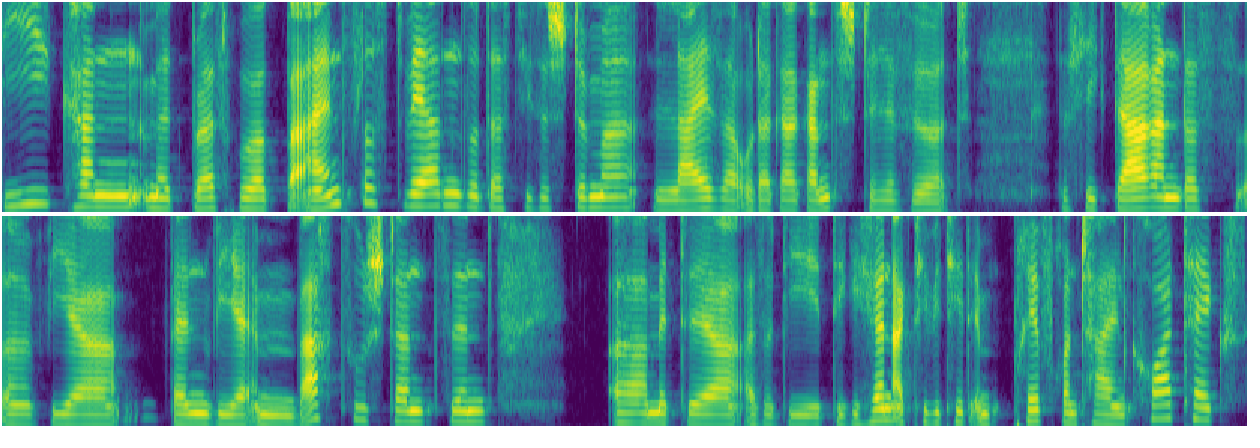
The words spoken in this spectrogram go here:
die kann mit Breathwork beeinflusst werden, sodass diese Stimme leiser oder gar ganz still wird. Das liegt daran, dass äh, wir, wenn wir im Wachzustand sind, äh, mit der, also die, die Gehirnaktivität im präfrontalen Kortex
